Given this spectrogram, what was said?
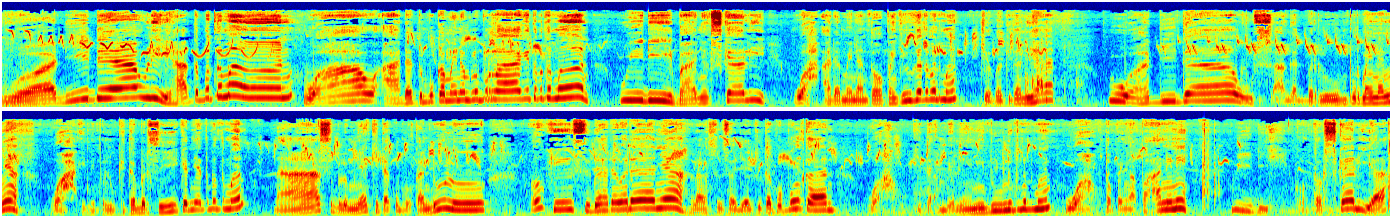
Wadidaw, lihat teman-teman. Wow, ada tumpukan mainan pelumpur lagi teman-teman. Widih, banyak sekali. Wah, ada mainan topeng juga teman-teman. Coba kita lihat. Wadidaw, sangat berlumpur mainannya. Wah, ini perlu kita bersihkan ya teman-teman. Nah, sebelumnya kita kumpulkan dulu. Oke, sudah ada wadahnya. Langsung saja kita kumpulkan. Wow, kita ambil ini dulu teman-teman. Wow, topeng apaan ini? Widih, kotor sekali ya.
